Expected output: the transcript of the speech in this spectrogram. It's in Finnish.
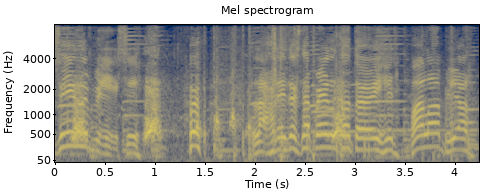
silmiisi. Lähden tästä peltotöihin. Pala pian.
